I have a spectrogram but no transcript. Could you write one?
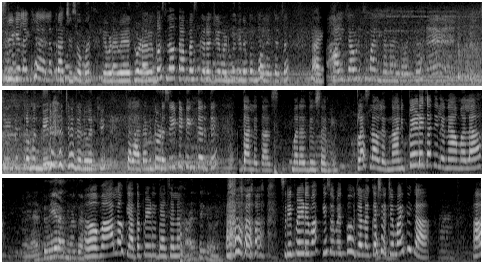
श्री गेला खेळायला प्राची सोबत. एवढा वेळ थोडा वेळ बसला होता अभ्यास करत जेवण वगैरे पण झालंय त्याचं. आणि आईच्या आवडीची मालिका लागलं वाटतं. श्री चित्र मंदिर चॅनल वरती. चला आता मी थोडस एडिटिंग करते. आलेत आज बऱ्याच दिवसांनी. क्लास लावलेत ना आणि पेढे का दिले ना आम्हाला? आणि तुम्ही येणार नव्हतं. हो, मग आलो की आता पेढे द्या चला. आणते की मग? श्री पेढे वाक्य समेत भाऊजाला कशाचे माहिती का? हा?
